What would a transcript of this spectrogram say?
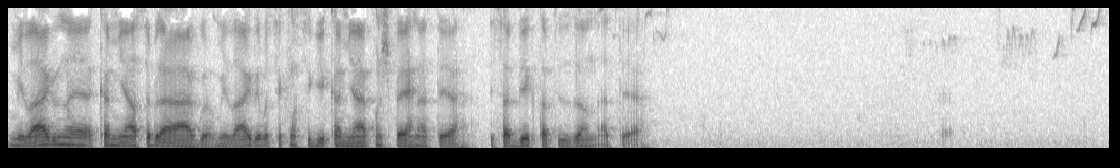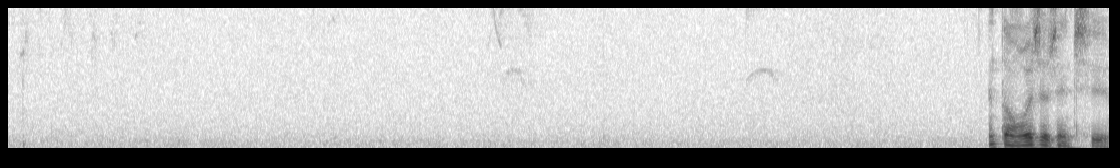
O milagre não é caminhar sobre a água. O milagre é você conseguir caminhar com os pés na terra e saber que está pisando na terra. Então, hoje a gente,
